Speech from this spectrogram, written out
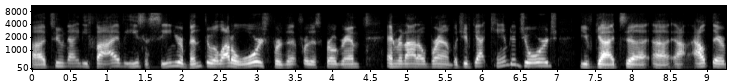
uh, 295. He's a senior, been through a lot of wars for the for this program, and Renato Brown. But you've got Cam DeGeorge. You've got uh, uh, out there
